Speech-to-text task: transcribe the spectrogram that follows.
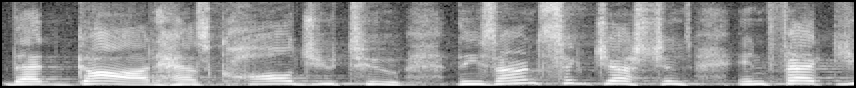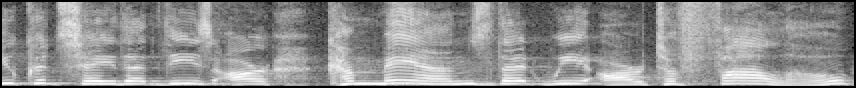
that God has called you to, these aren't suggestions. In fact, you could say that these are commands that we are to follow,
